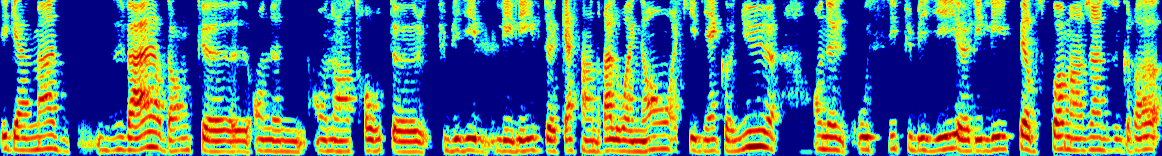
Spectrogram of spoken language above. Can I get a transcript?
également divers. Donc, on a, on, a, entre autres publié les livres de Cassandra Loignon, qui est bien connue. On a aussi publié les livres Perdre du poids, mangeant du gras,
